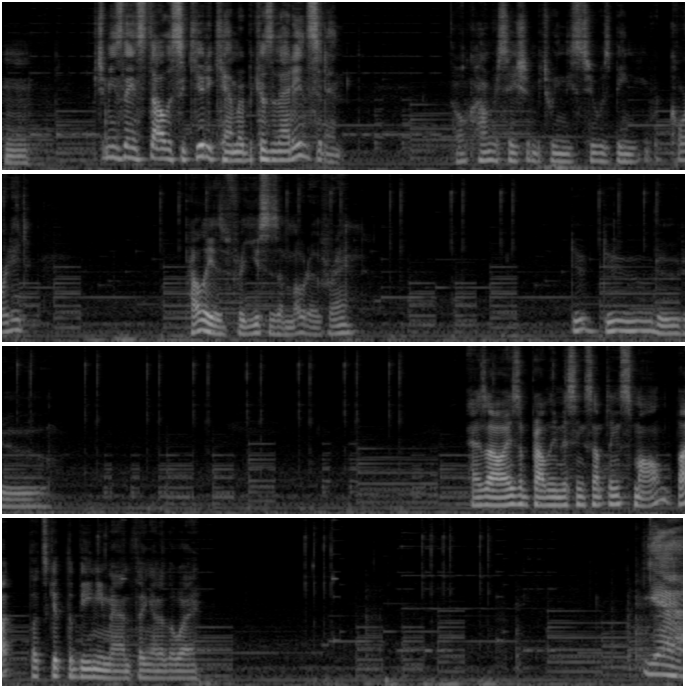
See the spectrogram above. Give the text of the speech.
Hmm. Which means they installed a security camera because of that incident. The whole conversation between these two was being recorded. Probably is for use as a motive, right? Do do do do. As always, I'm probably missing something small, but let's get the Beanie Man thing out of the way. Yeah,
